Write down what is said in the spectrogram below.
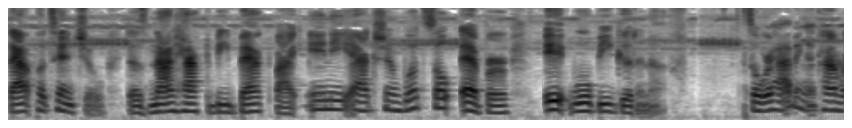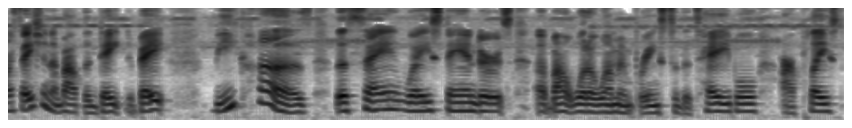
That potential does not have to be backed by any action whatsoever it will be good enough. So, we're having a conversation about the date debate, because the same way standards about what a woman brings to the table are placed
